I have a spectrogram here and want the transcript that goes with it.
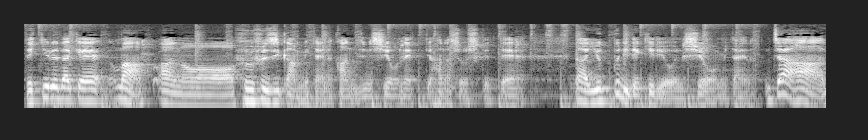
できるだけ、まああの夫婦時間みたいな感じにしようねっていう話をしててだからゆっくりできるようにしようみたいな。じゃあ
